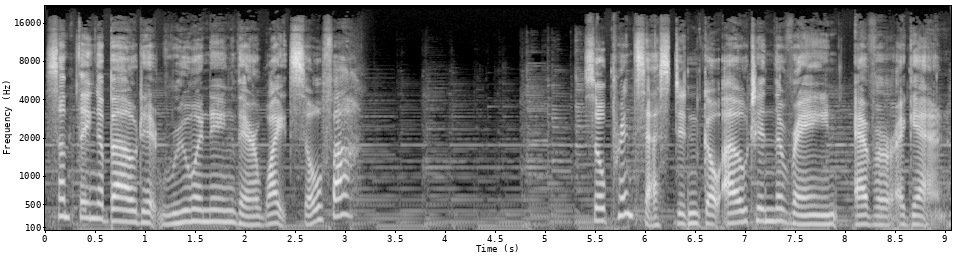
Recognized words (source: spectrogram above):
Something about it ruining their white sofa? So Princess didn't go out in the rain ever again.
